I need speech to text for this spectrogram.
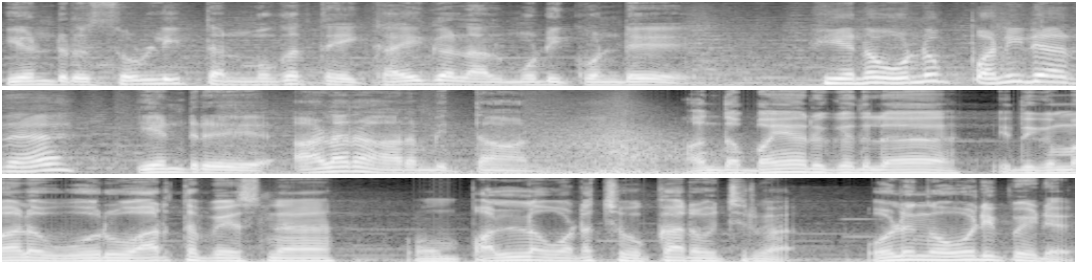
என்று சொல்லி தன் முகத்தை கைகளால் மூடிக்கொண்டு என்ன ஒன்றும் பண்ணிடாத? என்று அலற ஆரம்பித்தான். அந்த பயம் இருக்குதுல இதுக்கு மேல ஒரு வார்த்தை பேசின உன் பல்ல உடைச்சு உட்கார வச்சிருவேன். ஒழுங்க ஓடி போயிடு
